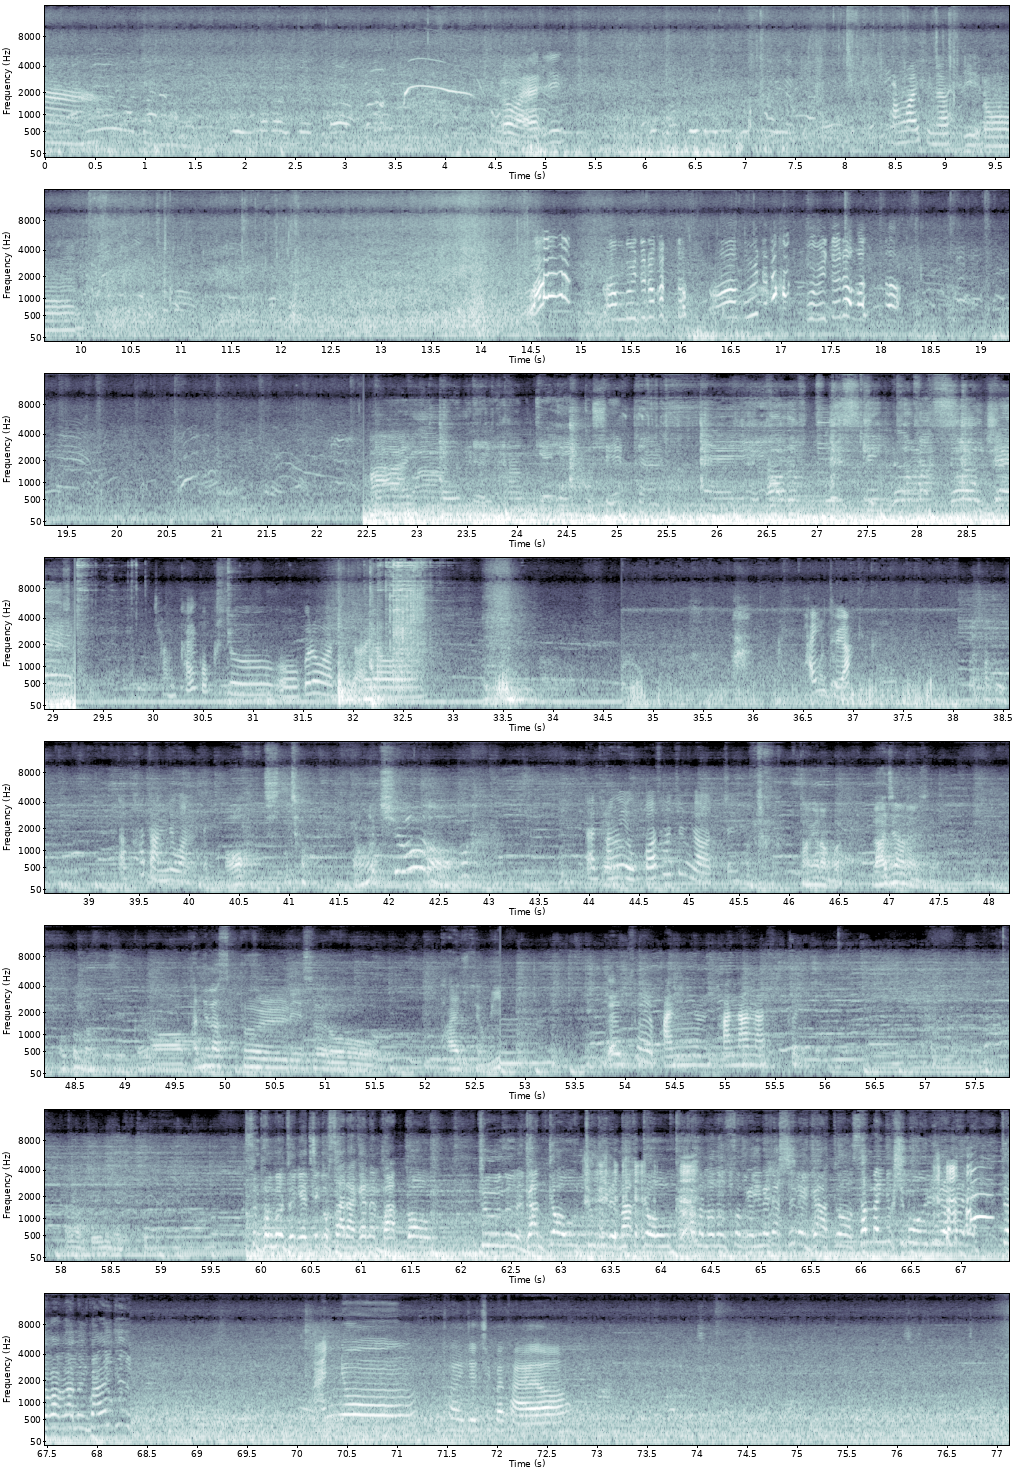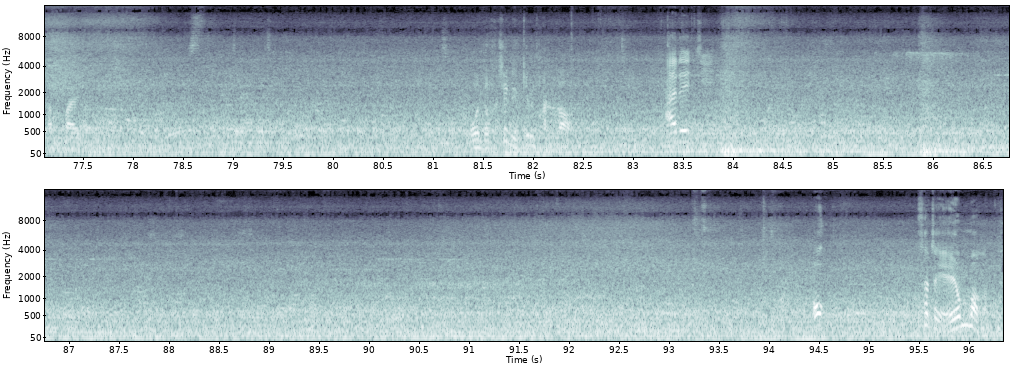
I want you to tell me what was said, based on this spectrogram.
이거 봐야지 장화 신었지롱 와! 아, 물 들어갔다. 아, 물 들어갔어. 물 들어갔어. 장칼국수 먹으러 왔어요. 파인트야? 나 카드 안 들고 왔는데. 어, 진짜. 양아치야. 나 당연히 오빠 사준 줄 알았지. 당연한 거야? 라지 하나 해주세요. 어떤 맛 드릴까요? 어, 바닐라 스플릿으로 다 해주세요. 위. 열채 반, 바나나 보이는 거 슬픔을 등에 지고 살아가는 바보 두 눈을 감고 두 귀를 막고 그 밤은 어둠 속에 내 자신을 가둬 365일 만에 떠나가는 맑은 안녕. 저 이제 집에 가요. 단발. 오, 근데 확실히 느낌이 달라. 다르지. 애 엄마 같아.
